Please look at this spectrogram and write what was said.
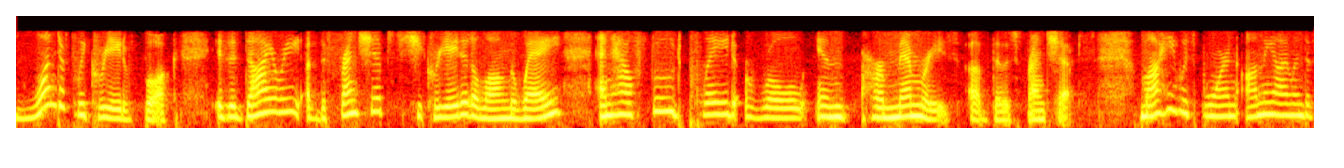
wonderfully creative book is a diary of the friendships she created along the way and how food played a role in her memories of those friendships. Mahi was born on the island of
